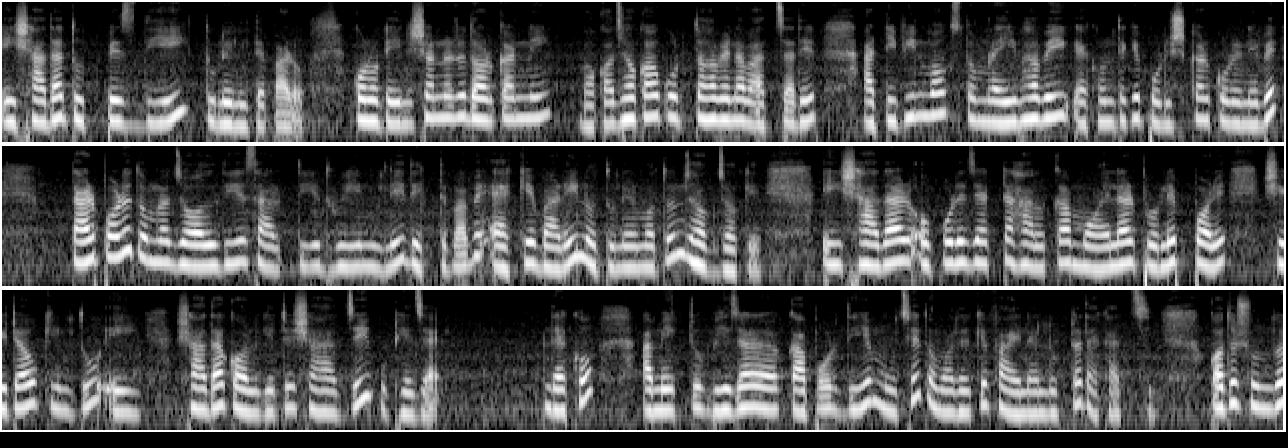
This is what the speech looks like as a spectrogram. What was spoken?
এই সাদা টুথপেস্ট দিয়েই তুলে নিতে পারো। কোনো টেনশনেরও দরকার নেই, বকাঝকাও করতে হবে না বাচ্চাদের। আর টিফিন বক্স তোমরা এইভাবেই এখন থেকে পরিষ্কার করে নেবে। তারপরে তোমরা জল দিয়ে, সার্ফ দিয়ে ধুয়ে নিলেই দেখতে পাবে একেবারেই নতুনের মতন ঝকঝকে। এই সাদার ওপরে যে একটা হালকা ময়লার প্রলেপ পড়ে, সেটাও কিন্তু এই সাদা কলগেটের সাহায্যেই উঠে যায়। দেখো, আমি একটু ভেজা কাপড় দিয়ে মুছে তোমাদেরকে ফাইনাল লুকটা দেখাচ্ছি। কত সুন্দর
